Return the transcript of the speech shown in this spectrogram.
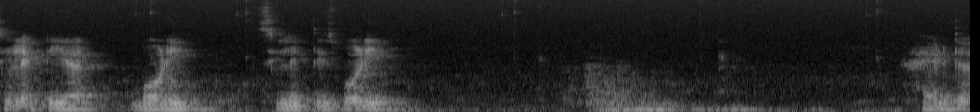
Select here body. Select this body. Hide the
